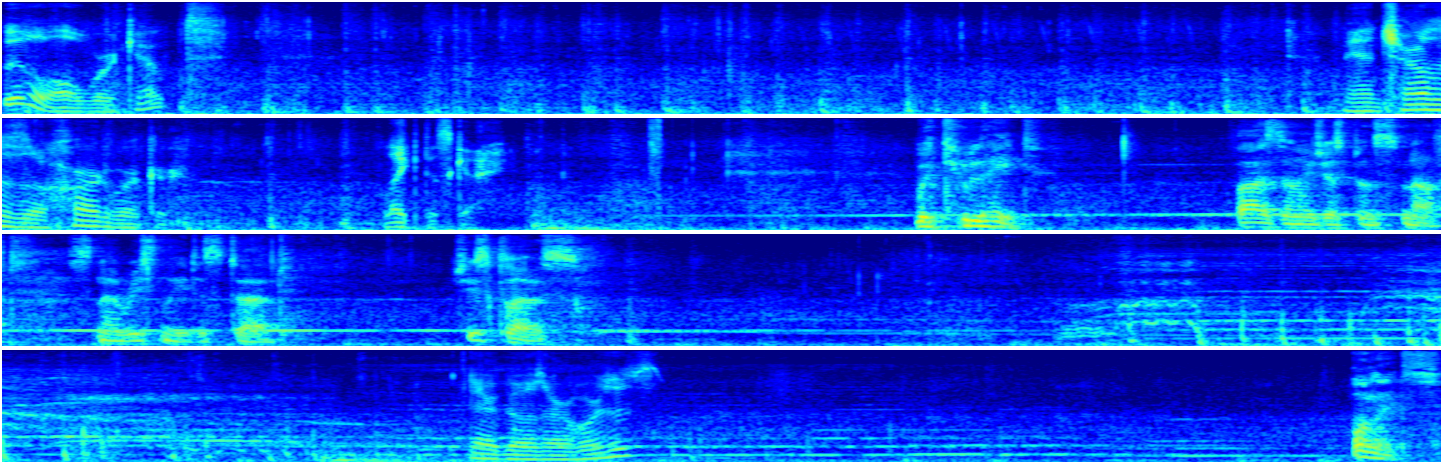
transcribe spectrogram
It'll all work out. Man, Charles is a hard worker. Like this guy. We're too late. Fire's only just been snuffed. Snow recently disturbed. She's close. There goes our horses. Bullets.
